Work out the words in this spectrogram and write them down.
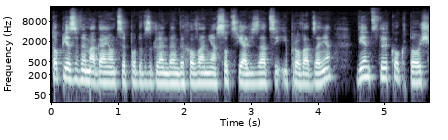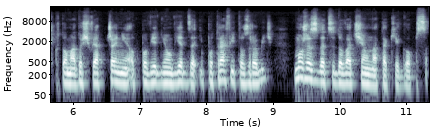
To pies wymagający pod względem wychowania, socjalizacji i prowadzenia, więc tylko ktoś, kto ma doświadczenie, odpowiednią wiedzę i potrafi to zrobić, może zdecydować się na takiego psa.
